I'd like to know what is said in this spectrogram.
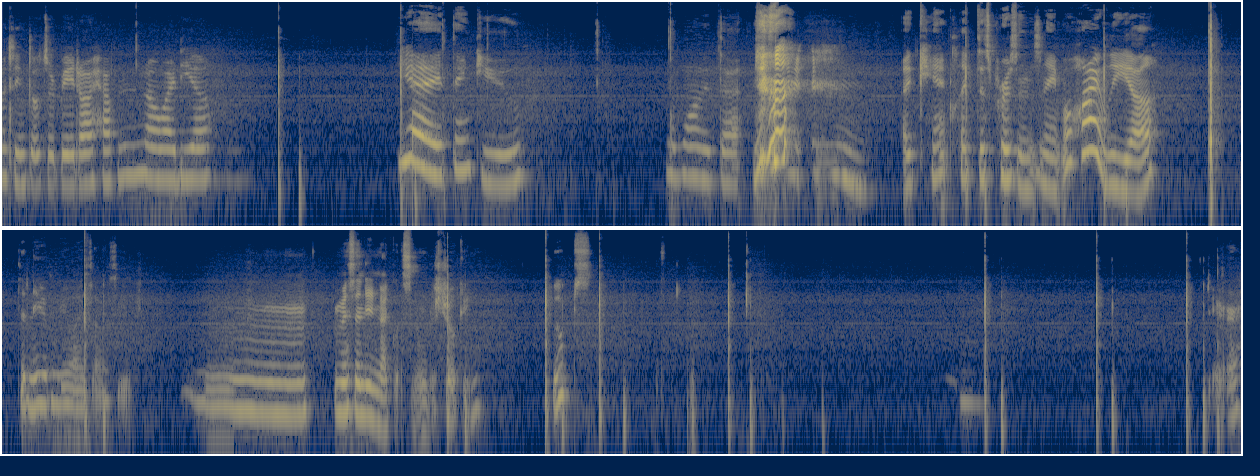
I think those are beta. I have no idea. Yay, thank you. I wanted that. I can't click this person's name. Oh, hi, Leah. Didn't even realize I was you. Mm, I'm gonna send you a necklace, and I'm just joking. Oops. There.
